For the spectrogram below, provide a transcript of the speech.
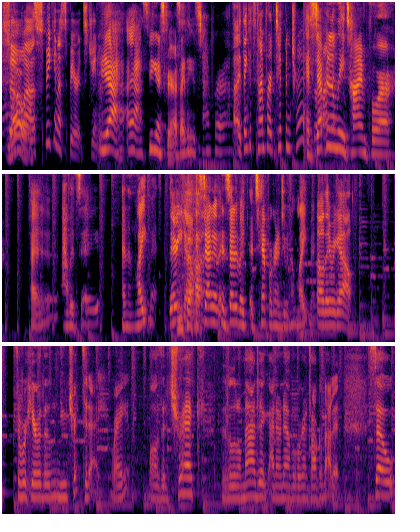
So, uh, speaking of spirits, Gina, yeah, yeah. Speaking of spirits, I think it's time for. Uh, I think it's time for a tip and trick. It's So find- definitely time for, uh, I would say, an enlightenment. There you go. Instead of instead of a, a tip, we're gonna do an enlightenment. oh, there we go. So we're here with a new trick today, right? Well, is it a trick? Is it a little magic? I don't know, but we're gonna talk about it. So,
